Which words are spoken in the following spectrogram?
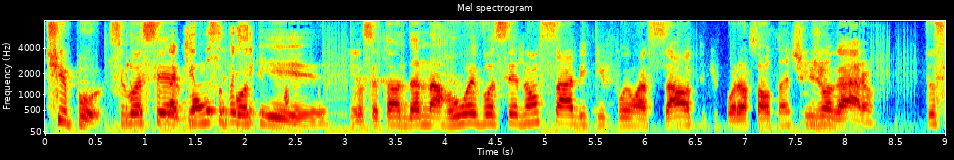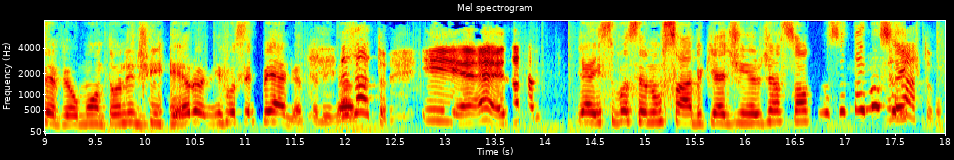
Tipo, se você. Daqui vamos você supor que você tá andando na rua e você não sabe que foi um assalto, que foram assaltantes que jogaram. Se você vê um montão de dinheiro ali, você pega, tá ligado? Exato. E é, é, exatamente. E aí, se você não sabe que é dinheiro de assalto, você tá inocente. Exato.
